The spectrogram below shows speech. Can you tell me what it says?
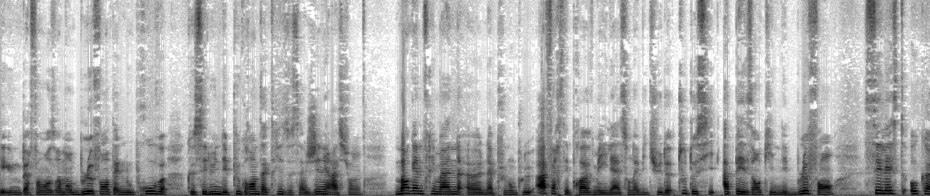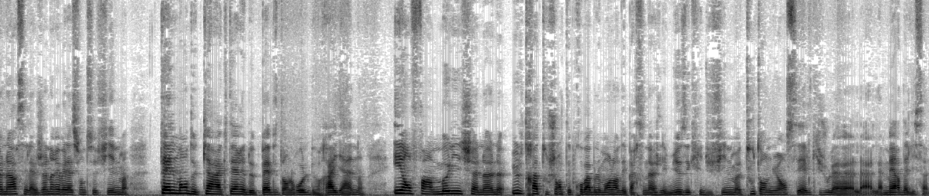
une performance vraiment bluffante. Elle nous prouve que c'est l'une des plus grandes actrices de sa génération. Morgan Freeman euh, n'a plus non plus à faire ses preuves, mais il est à son habitude tout aussi apaisant qu'il n'est bluffant. Céleste O'Connor, c'est la jeune révélation de ce film. Tellement de caractère et de peps dans le rôle de Ryan. Et enfin, Molly Shannon, ultra touchante et probablement l'un des personnages les mieux écrits du film, tout en nuance, c'est elle qui joue la, la mère d'Alison.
